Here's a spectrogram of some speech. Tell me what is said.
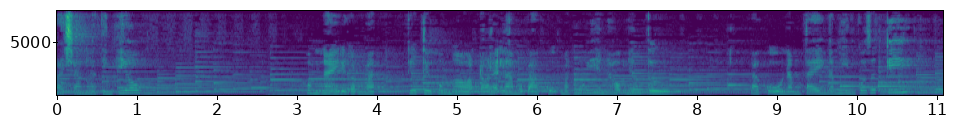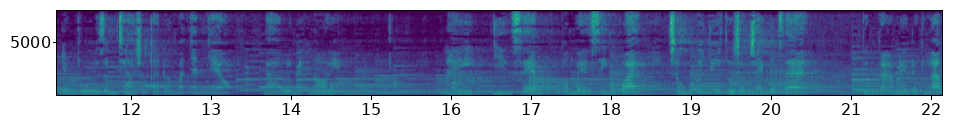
phải chăng là tình yêu? Hôm nay được gặp mặt, Tiêu Tiêu không ngờ đó lại là một bà cụ mặt mũi hiền hậu nhân từ. Bà cụ nắm tay ngắm nhìn cô rất kỹ, niềm vui dâng trào trong cả đôi mắt nhăn nheo. Bà luôn miệng nói. Này, nhìn xem, con bé xinh quá Trông cứ như từ trong tranh bước ra. Tướng mạo này được lắm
